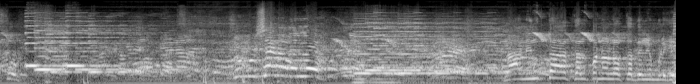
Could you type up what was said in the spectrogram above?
ಕನಸು ನಾನಿಂಥ ನಾನೆಂತ ಕಲ್ಪನಾ ಲೋಕದಲ್ಲಿ ಮುಳುಗಿ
